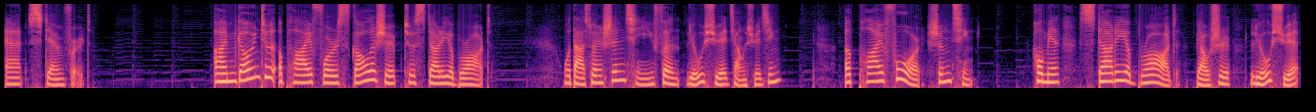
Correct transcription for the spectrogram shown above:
At Stanford。I'm going to apply for a scholarship to study abroad。我打算申请一份留学奖学金。Apply for 申请，后面 study abroad 表示留学，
